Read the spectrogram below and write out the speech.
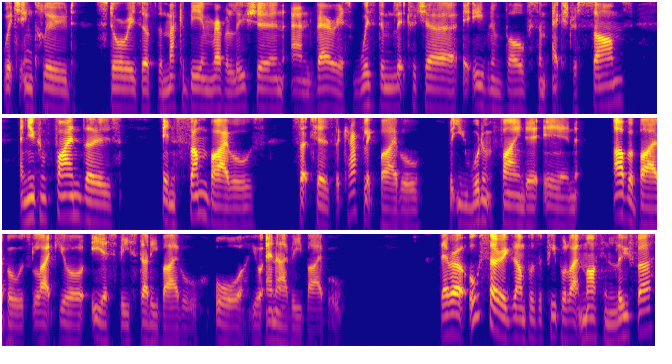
which include stories of the Maccabean Revolution and various wisdom literature. It even involves some extra Psalms. And you can find those in some Bibles such as the Catholic Bible, but you wouldn't find it in other Bibles like your ESV Study Bible or your NIV Bible. There are also examples of people like Martin Luther,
